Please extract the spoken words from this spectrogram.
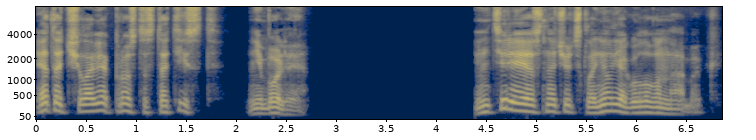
Этот человек просто статист, не более». «Интересно», — чуть склонил я голову на бок.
